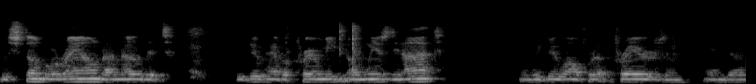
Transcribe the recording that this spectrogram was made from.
We stumble around. I know that we do have a prayer meeting on Wednesday night, and we do offer up prayers, and and uh,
